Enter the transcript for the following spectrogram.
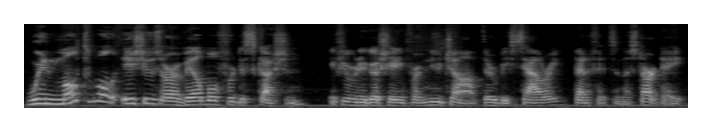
When multiple issues are available for discussion, if you were negotiating for a new job, there would be salary, benefits, and a start date.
